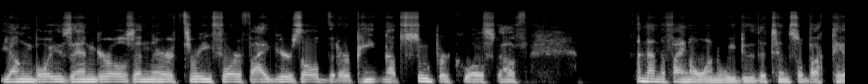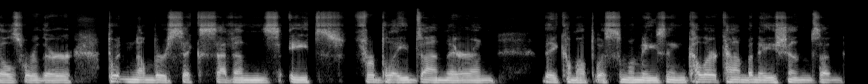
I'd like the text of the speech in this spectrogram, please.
young boys and girls in there, three, four, five years old, that are painting up super cool stuff. And then the final one, we do the tinsel bucktails where they're putting number six, sevens, eights for blades on there. And they come up with some amazing color combinations. And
